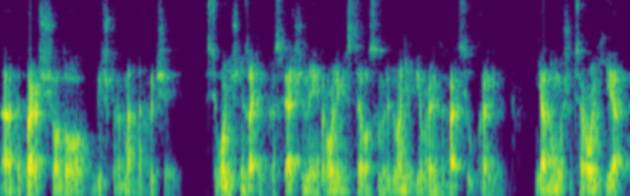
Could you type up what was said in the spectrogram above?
Е, Тепер щодо більш предметних речей. Сьогоднішній захід присвячений ролі місцевого самоврядування в євроінтеграції України. Я думаю, що ця роль є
